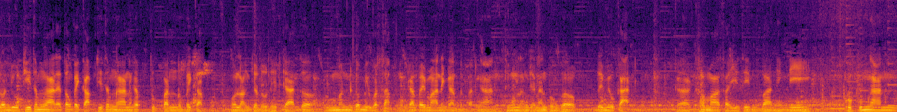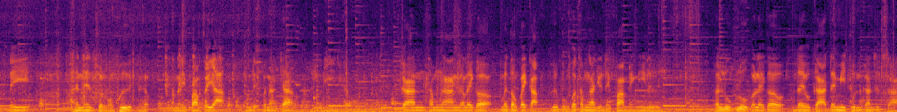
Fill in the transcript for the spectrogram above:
ตอนอยู่ที่ทำงานแล้วต้องไปกลับที่ทำงานนะครับ ทุกวันต้องไปกลับพอหลังจากโดนเหตุการณ์ก็มันก็มีอุปสรรคในการไปมาในการปฏิบัติงาน ถึงหลังจากนั้นผมก็ได้มีโอกาสก็เข้ามาใส่อยู่ที่หมู่บ้านแห่งนี้ ควบคุมงานในในส่วนของพืชนะครับ ในฟาร์มตัวอย่างของสมเด็จพระนางเจ้าแห่งนี้นะครับ การทำงานอะไรก็ไม่ต้องไปกลับ คือผมก็ทำงานอยู่ในฟาร์มแห่งนี้เลยแล้วลูกๆอะไรก็ได้โอกาสได้มีทุนการศึกษา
